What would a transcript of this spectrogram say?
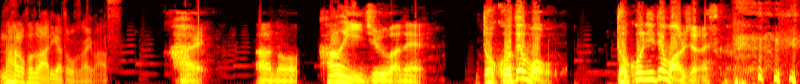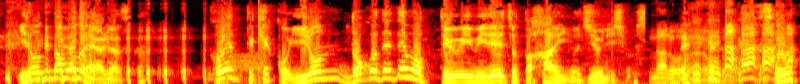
なるほど、ありがとうございます。はい。あの、範囲10はね、どこでも、どこにでもあるじゃないですか。いろんなものにあるじゃないですか。これって結構いろん、どこででもっていう意味でちょっと範囲を10にしましなるほど、ねなるほど。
